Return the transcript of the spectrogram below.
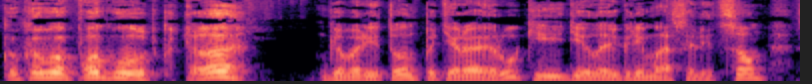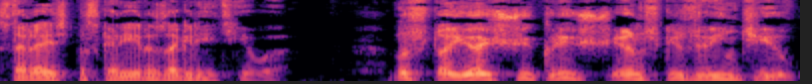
какова погодка-то, а? — говорит он, потирая руки и делая гримасы лицом, стараясь поскорее разогреть его. — Настоящий крещенский завинтил.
